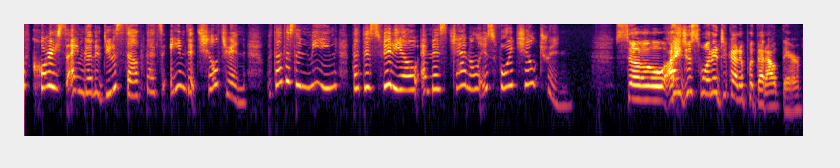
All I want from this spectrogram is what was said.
of course I'm going to do stuff that's aimed at children, but that doesn't mean that this video and this channel is for children. So I just wanted to kind of put that out there.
